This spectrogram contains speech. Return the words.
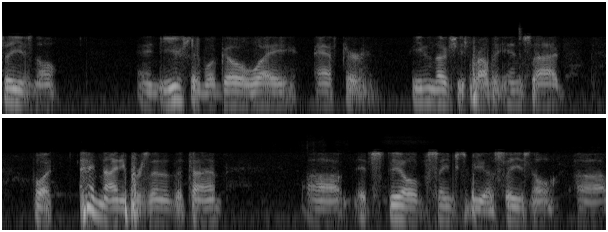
seasonal, and usually will go away after, even though she's probably inside, what, 90% of the time. Uh, it still seems to be a seasonal uh,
